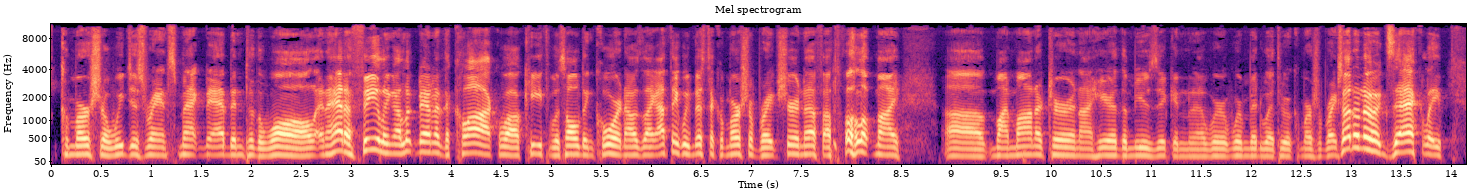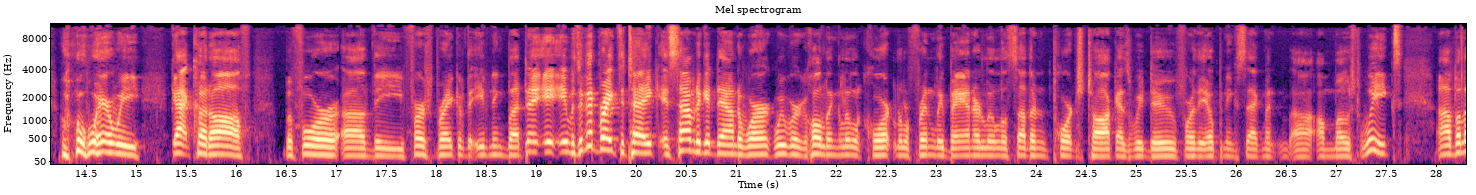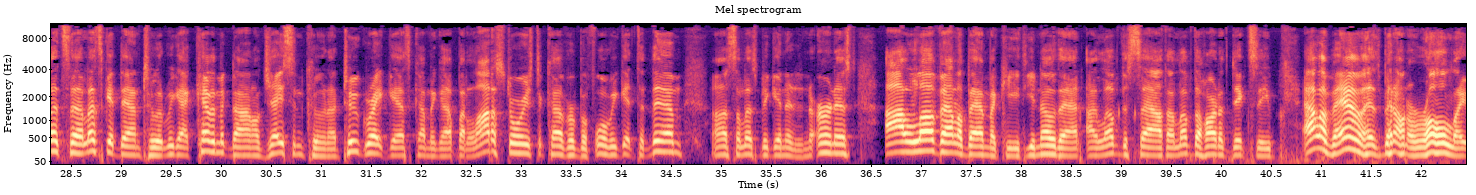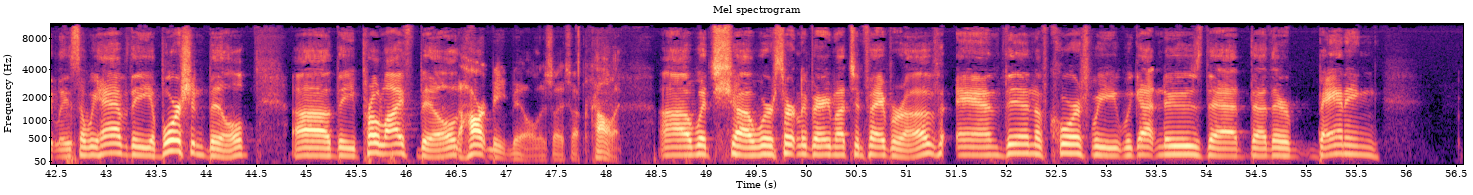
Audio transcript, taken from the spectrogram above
commercial. We just ran smack dab into the wall. And I had a feeling, I looked down at the clock while Keith was holding court, and I was like, I think we missed a commercial break. Sure enough, I pull up my. Uh, my monitor and I hear the music, and uh, we're we're midway through a commercial break. So I don't know exactly where we got cut off, before uh, the first break of the evening. But it, it, was a good break to take. It's time to get down to work. We were holding a little court, little friendly banner, little Southern porch talk as we do for the opening segment uh, on most weeks. Uh, but let's uh, let's get down to it. We got Kevin MacDonald, Jason Kuna, two great guests coming up, but a lot of stories to cover before we get to them. Uh, so let's begin it in earnest. I love Alabama, Keith. You know that. I love the South. I love the heart of Dixie. Alabama has been on a roll lately. So we have the abortion bill uh, the pro life bill, the heartbeat bill, as they call it. Uh, which uh, we're certainly very much in favor of. And then, of course, we, we got news that uh, they're banning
